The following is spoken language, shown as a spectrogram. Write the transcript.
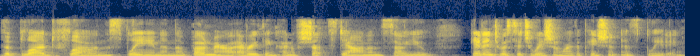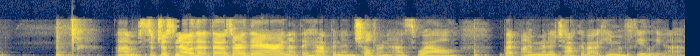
the blood flow in the spleen and the bone marrow, everything kind of shuts down. And so you get into a situation where the patient is bleeding. Um, so just know that those are there and that they happen in children as well. But I'm going to talk about hemophilia.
